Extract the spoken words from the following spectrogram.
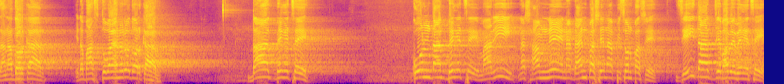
জানা দরকার। এটা বাস্তবায়নেরও দরকার। দাঁত ভেঙেছে। কোন দাঁত ভেঙেছে? মারি না সামনে, না ডান পাশে, না পিছন পাশে? যেই দাঁত যেভাবে ভেঙেছে,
